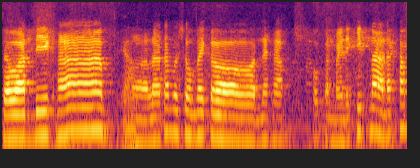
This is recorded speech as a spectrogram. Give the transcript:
สวัสดีครับครับ เอ่อลาท่านผู้ชมไปก่อนนะครับ พบกันใหม่ในคลิปหน้านะครับ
